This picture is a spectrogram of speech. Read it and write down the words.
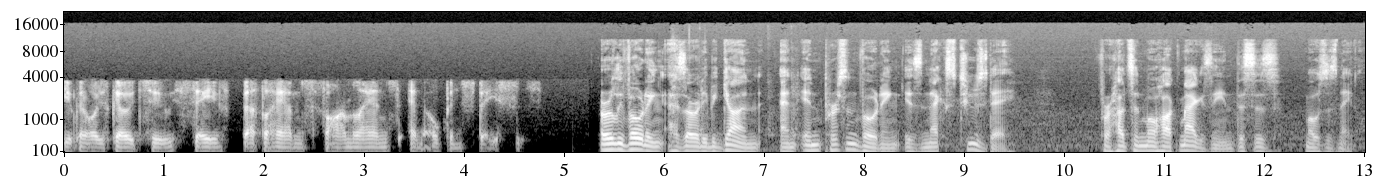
you can always go to Save Bethlehem's Farmlands and Open Spaces. Early voting has already begun, and in person voting is next Tuesday. For Hudson Mohawk Magazine, this is Moses Nagel.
